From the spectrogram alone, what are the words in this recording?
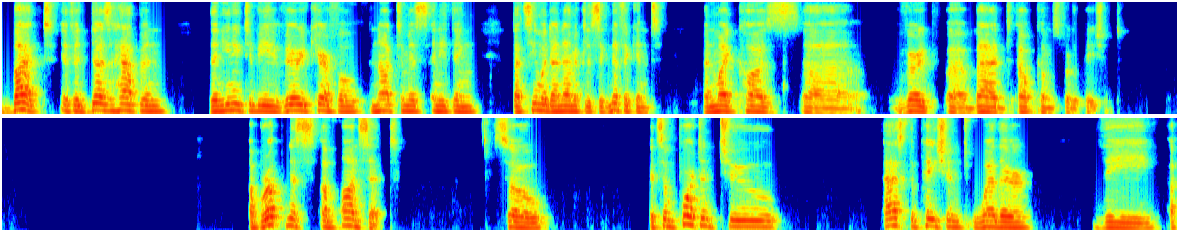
but if it does happen, then you need to be very careful not to miss anything that's hemodynamically significant and might cause uh, very uh, bad outcomes for the patient. Abruptness of onset. So it's important to ask the patient whether the, uh,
